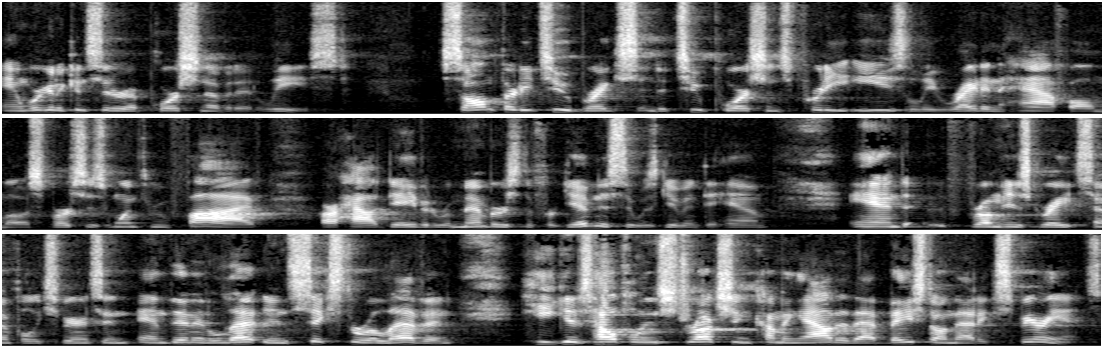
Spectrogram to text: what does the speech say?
And we're going to consider a portion of it at least. Psalm 32 breaks into two portions pretty easily, right in half almost. Verses 1 through 5 are how David remembers the forgiveness that was given to him and from his great sinful experience. And, and then in, 11, in 6 through 11, he gives helpful instruction coming out of that based on that experience.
